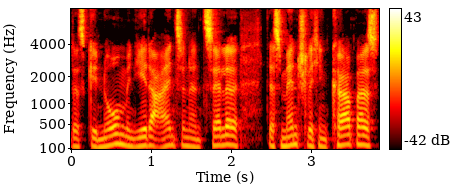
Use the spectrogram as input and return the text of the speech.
Das Genom in jeder einzelnen Zelle des menschlichen Körpers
